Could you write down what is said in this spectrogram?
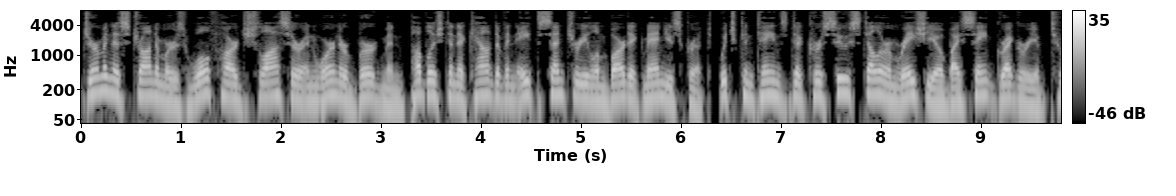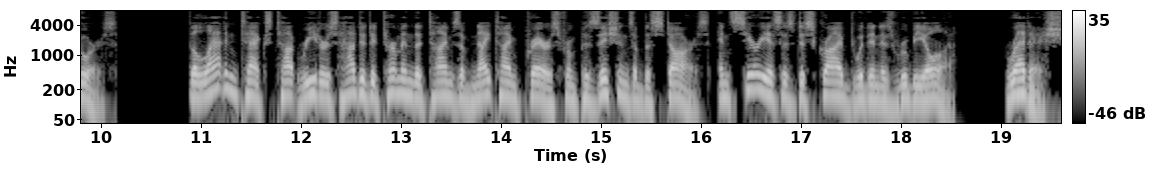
German astronomers Wolfhard Schlosser and Werner Bergmann published an account of an 8th century Lombardic manuscript, which contains De Cursu Stellarum Ratio by Saint Gregory of Tours. The Latin text taught readers how to determine the times of nighttime prayers from positions of the stars, and Sirius is described within as rubeola. reddish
